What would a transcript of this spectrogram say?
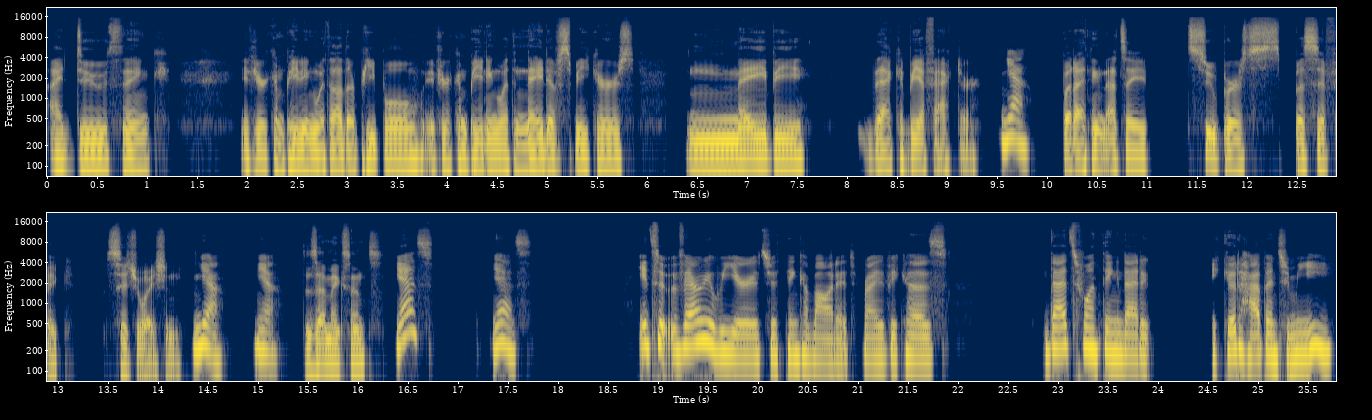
I do think if you're competing with other people, if you're competing with native speakers, maybe that could be a factor. Yeah. But I think that's a super specific situation. Yeah. Yeah. Does that make sense? Yes. Yes. It's very weird to think about it, right? Because that's one thing that it, it could happen to me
